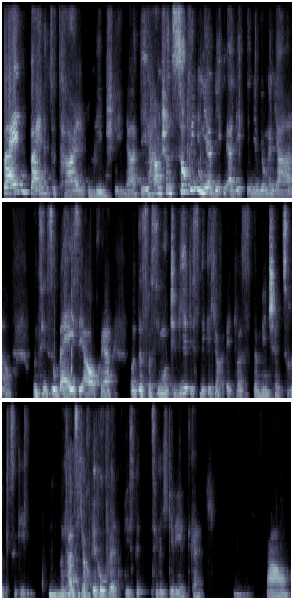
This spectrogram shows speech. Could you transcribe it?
beiden Beinen total im Leben stehen. Ja? Die haben schon so viel in ihrem Leben erlebt in ihren jungen Jahren und, und sind so weise auch. Ja? Und das, was sie motiviert, ist wirklich auch etwas der Menschheit zurückzugeben. Und haben sich auch Berufe diesbezüglich gewählt. Gell? Wow.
